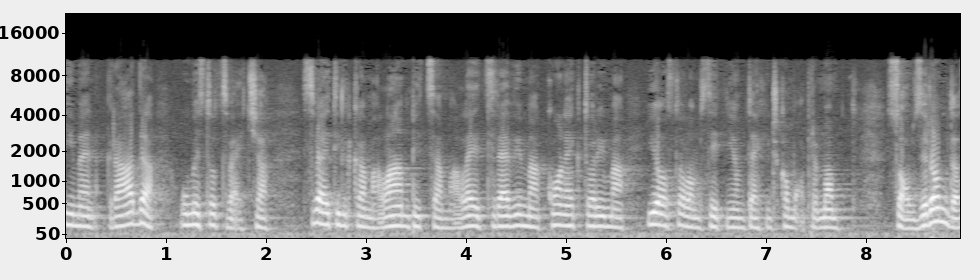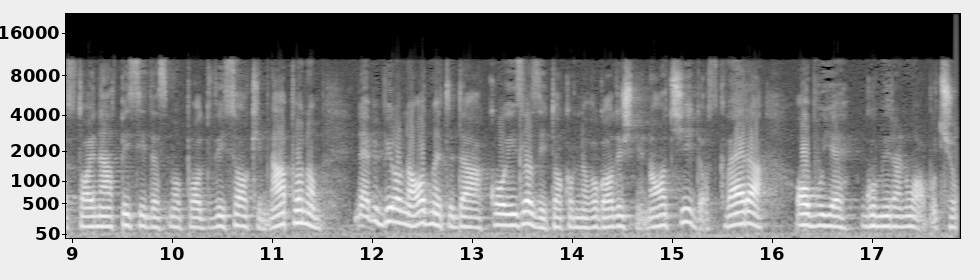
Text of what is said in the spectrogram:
imena grada umjesto cveća, svetiljkama, lampicama, led crevima, konektorima i ostalom sitnijom tehničkom opremom. S obzirom da stoje natpisi da smo pod visokim naponom, ne bi bilo na odmet da ko izlazi tokom novogodišnje noći do skvera obuje gumiranu obuću.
